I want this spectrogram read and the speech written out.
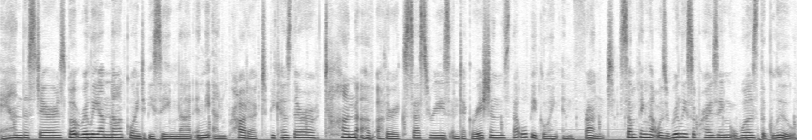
and the stairs, but really I'm not going to be seeing that in the end product because there are a ton of other accessories and decorations that will be going in front. Something that was really surprising was the glue.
